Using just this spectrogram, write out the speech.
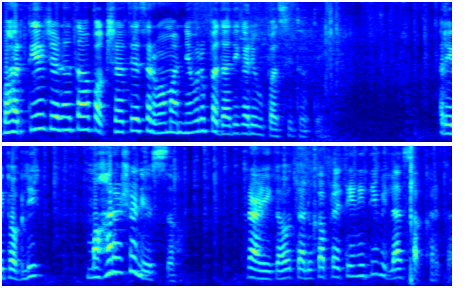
भारतीय जनता पक्षाचे सर्व मान्यवर पदाधिकारी उपस्थित होते. रिपब्लिक महाराष्ट्र न्यूजसह राळेगाव तालुका प्रतिनिधी विलास साखरकर.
